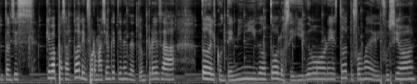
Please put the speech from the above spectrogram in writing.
entonces ¿Qué va a pasar? Toda la información que tienes de tu empresa, todo el contenido, todos los seguidores, toda tu forma de difusión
